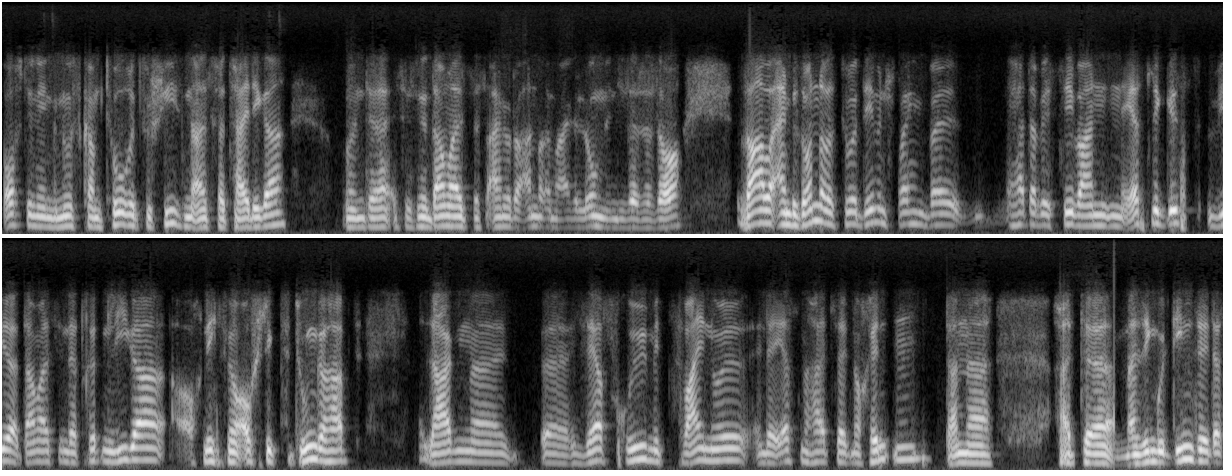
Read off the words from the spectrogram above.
oft in den Genuss kam, Tore zu schießen als Verteidiger. Und äh, es ist mir damals das ein oder andere Mal gelungen in dieser Saison. War aber ein besonderes Tor dementsprechend, weil Hertha BSC war ein Erstligist. Wir damals in der dritten Liga auch nichts mehr Aufstieg zu tun gehabt, lagen äh, äh sehr früh mit 2-0 in der ersten Halbzeit noch hinten. Dann äh, hat äh, Masingo Dinte das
